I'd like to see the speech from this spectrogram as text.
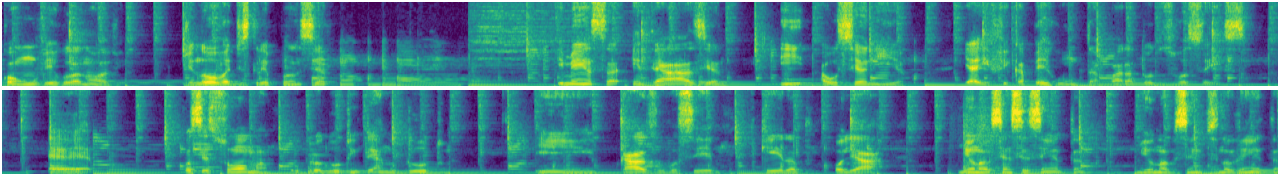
com 1,9. De novo, a discrepância imensa entre a Ásia e a Oceania. E aí fica a pergunta para todos vocês. É, você soma o produto interno bruto e caso você queira olhar 1960, 1990,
